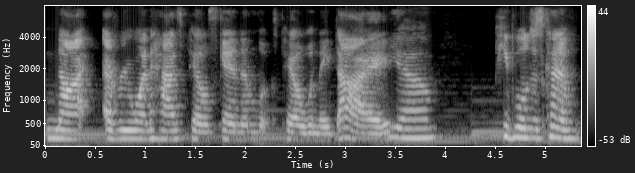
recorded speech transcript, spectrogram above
not everyone has pale skin and looks pale when they die. Yeah. People just kind of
